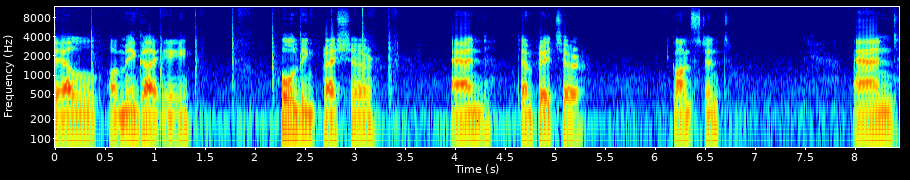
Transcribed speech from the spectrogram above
del omega a holding pressure and temperature constant. And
